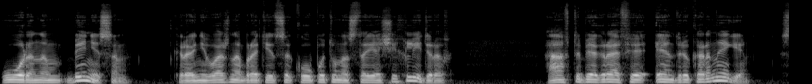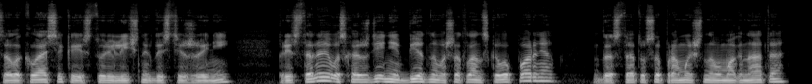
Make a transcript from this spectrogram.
Уорреном Беннисом, крайне важно обратиться к опыту настоящих лидеров. Автобиография Эндрю Карнеги стала классикой истории личных достижений, представляя восхождение бедного шотландского парня до статуса промышленного магната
